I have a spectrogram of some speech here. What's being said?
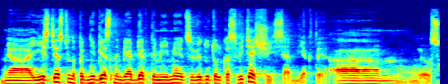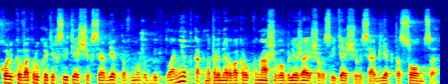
А, естественно, под небесными объектами имеются в виду только светящиеся объекты. А сколько вокруг этих светящихся объектов может быть планет, как, например, вокруг нашего ближайшего светящегося объекта Солнца,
